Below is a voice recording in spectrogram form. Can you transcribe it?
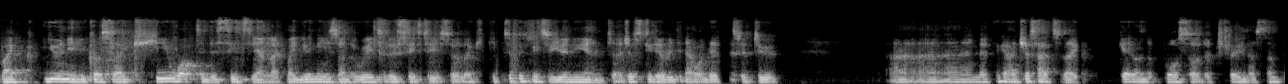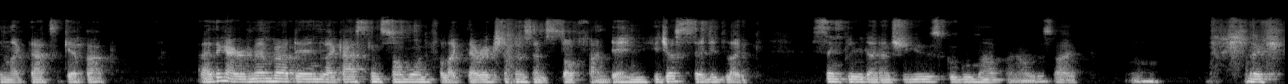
like uni because like he worked in the city and like my uni is on the way to the city. So like he took me to uni and I just did everything I wanted to do. And I think I just had to like get on the bus or the train or something like that to get back. And I think I remember then like asking someone for like directions and stuff. And then he just said it like simply that I should use Google Map. And I was just like, mm. like,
